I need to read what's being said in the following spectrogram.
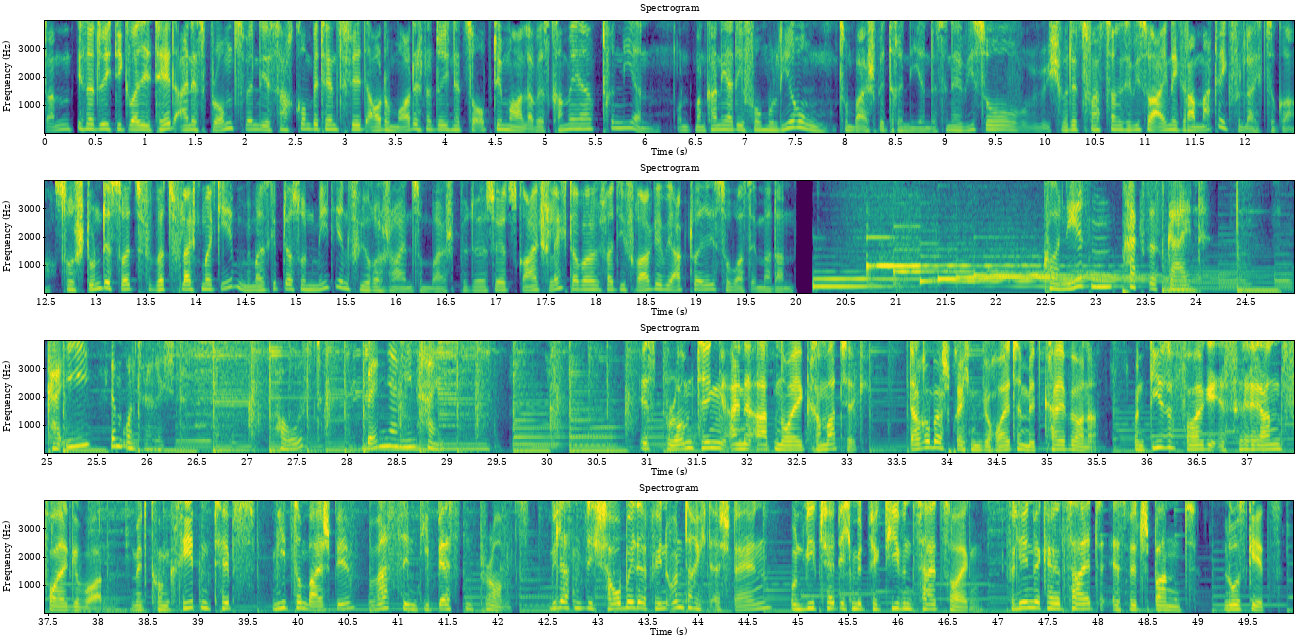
Dann ist natürlich die Qualität eines Prompts, wenn die Sachkompetenz fehlt, automatisch natürlich nicht so optimal. Aber das kann man ja trainieren. Und man kann ja die Formulierung zum Beispiel trainieren. Das sind ja wie so, ich würde jetzt fast sagen, wie so eigene Grammatik vielleicht sogar. So Stunde wird es vielleicht mal geben. Ich meine, es gibt ja so einen Medienführerschein zum Beispiel. Der ist ja jetzt gar nicht schlecht, aber ist halt die Frage, wie aktuell ist sowas immer dann. Cornesen Praxisguide. KI im Unterricht. Host Benjamin Heinz. Ist Prompting eine Art neue Grammatik? Darüber sprechen wir heute mit Kai Wörner. Und diese Folge ist randvoll geworden. Mit konkreten Tipps, wie zum Beispiel, was sind die besten Prompts? Wie lassen sich Schaubilder für den Unterricht erstellen? Und wie chatte ich mit fiktiven Zeitzeugen? Verlieren wir keine Zeit, es wird spannend. Los geht's.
